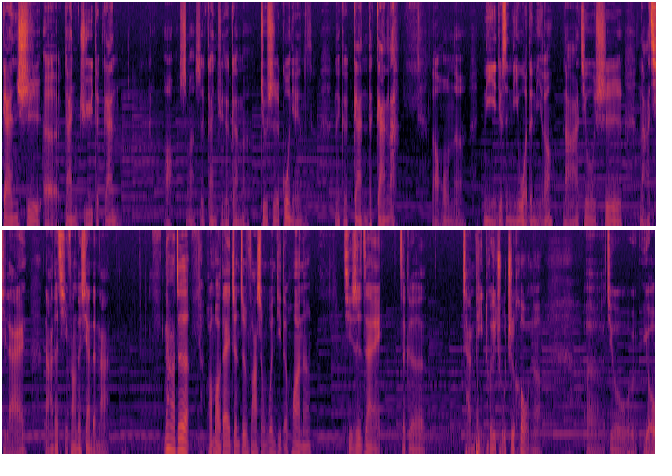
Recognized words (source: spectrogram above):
柑”是呃柑橘的“柑”，啊，是吗？是柑橘的“柑”吗？就是过年那个“柑”的“柑”啦。然后呢，你就是你我的“你”了，拿就是拿起来，拿得起放得下的“拿”。那这环保袋真正发生问题的话呢，其实在这个。产品推出之后呢，呃，就有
